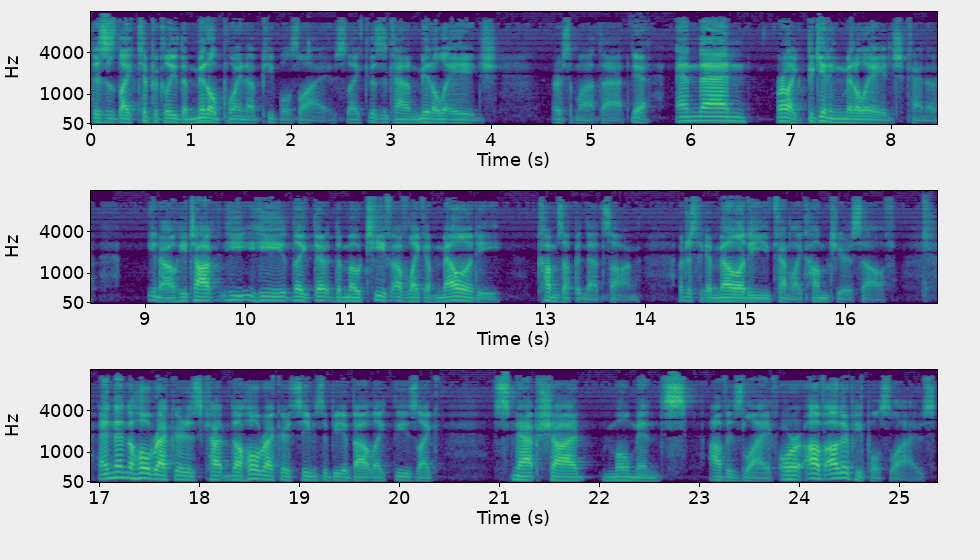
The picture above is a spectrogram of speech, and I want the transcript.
this is like typically the middle point of people's lives. Like this is kind of middle age or something like that. Yeah. And then or like beginning middle age kind of. you know, he talked he he like the the motif of like a melody comes up in that song, or just like a melody you kind of like hum to yourself, and then the whole record is cut. The whole record seems to be about like these like snapshot moments of his life or of other people's lives,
